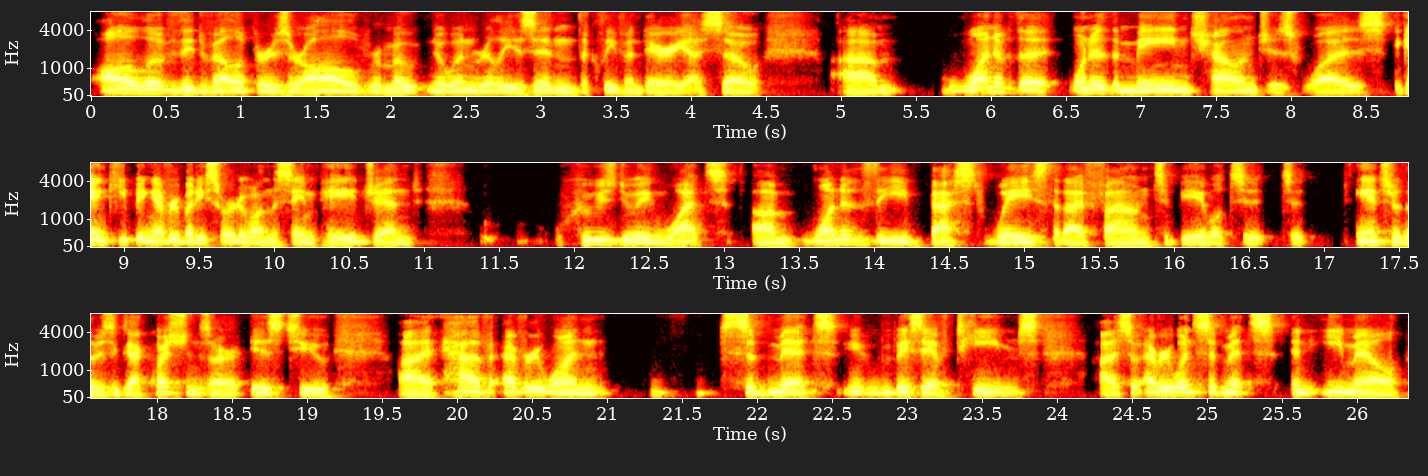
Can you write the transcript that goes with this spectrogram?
all of the developers are all remote. No one really is in the Cleveland area. So um, one of the one of the main challenges was again keeping everybody sort of on the same page and who's doing what. Um, one of the best ways that I've found to be able to to answer those exact questions are is to uh, have everyone submit. You know, we basically have teams, uh, so everyone submits an email.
